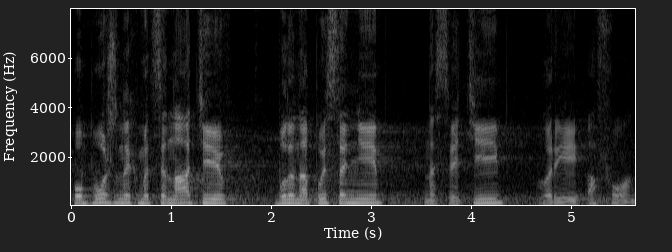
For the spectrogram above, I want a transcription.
побожних меценатів, були написані на святій горі Афон,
